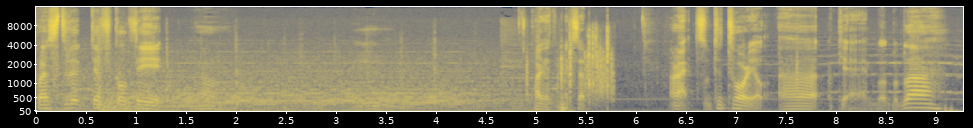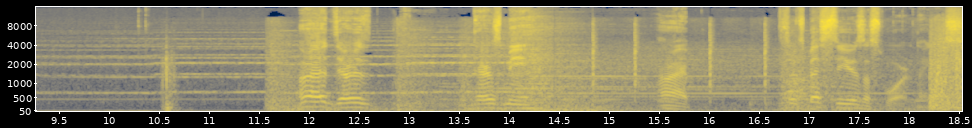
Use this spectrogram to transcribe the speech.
Quest difficulty... Oh. Mm. Fuck it, accept. Alright, so tutorial. Uh, okay, blah blah blah. Alright, there's... There's me. Alright. So it's best to use a sword, I guess.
